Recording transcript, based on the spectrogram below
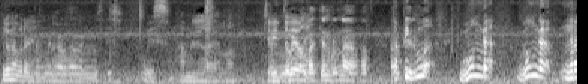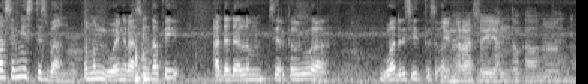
lu nggak pernah ya? nemuin hal-hal yang mistis. wis Alhamdulillah ya Allah. cerita ya bang Kematian pernah. ha- tapi hampir. gua gua nggak gua nggak ngerasin mistis bang temen gue yang ngerasin tapi ada dalam circle gua gua ada di situ yang soalnya ngerasa yang Itu kawan nah.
